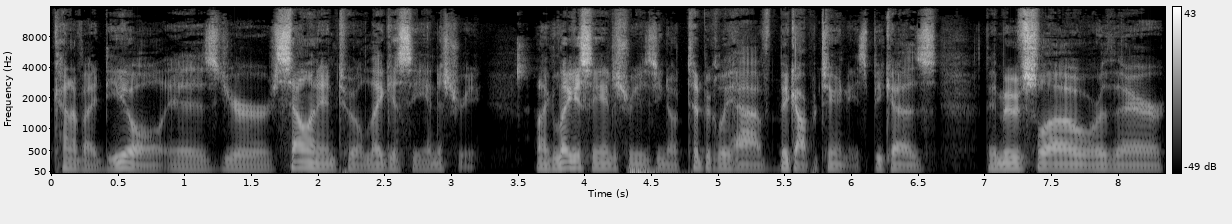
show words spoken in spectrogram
kind of ideal is you're selling into a legacy industry. Like legacy industries, you know, typically have big opportunities because they move slow or they're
